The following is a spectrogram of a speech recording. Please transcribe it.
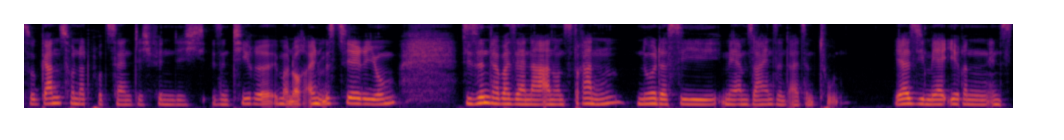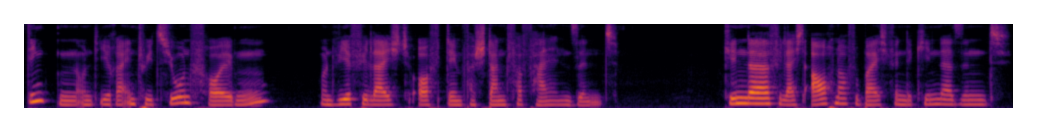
so ganz hundertprozentig finde ich, sind Tiere immer noch ein Mysterium. Sie sind aber sehr nah an uns dran, nur dass sie mehr im Sein sind als im Tun. Ja, sie mehr ihren Instinkten und ihrer Intuition folgen und wir vielleicht oft dem Verstand verfallen sind. Kinder vielleicht auch noch, wobei ich finde, Kinder sind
